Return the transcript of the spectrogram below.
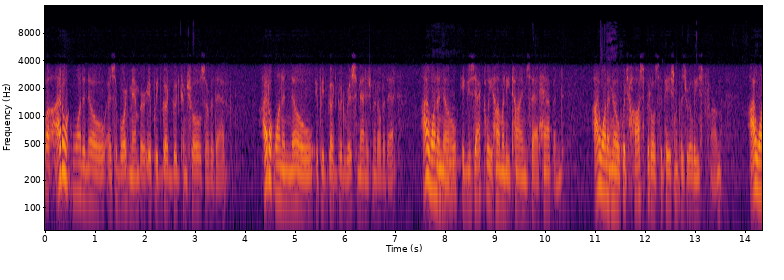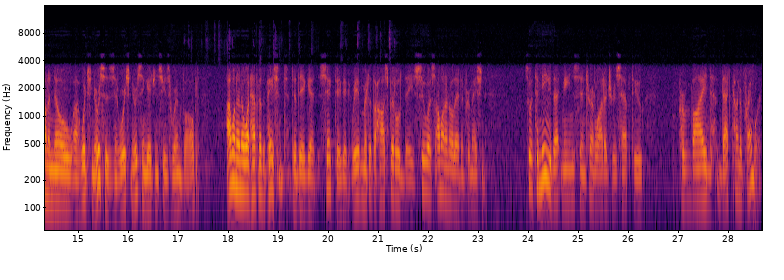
Well, I don't want to know as a board member if we've got good controls over that. I don't want to know if we've got good risk management over that. I want to know mm-hmm. exactly how many times that happened. I want to know which hospitals the patient was released from. I want to know uh, which nurses and which nursing agencies were involved. I want to know what happened to the patient. Did they get sick? Did they get readmitted to the hospital? Did they sue us? I want to know that information. So to me, that means internal auditors have to provide that kind of framework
